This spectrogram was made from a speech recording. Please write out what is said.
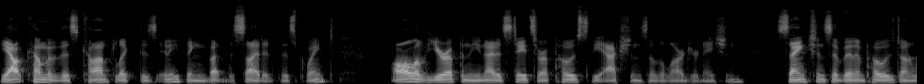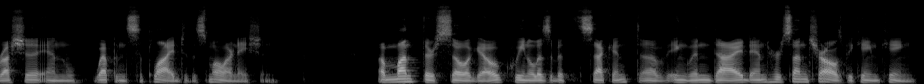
The outcome of this conflict is anything but decided at this point. All of Europe and the United States are opposed to the actions of the larger nation. Sanctions have been imposed on Russia and weapons supplied to the smaller nation. A month or so ago, Queen Elizabeth II of England died and her son Charles became king.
